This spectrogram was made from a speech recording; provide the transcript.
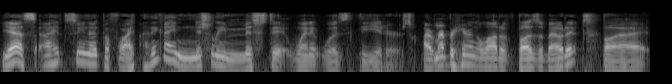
Yes, I had seen it before. I think I initially missed it when it was theaters. I remember hearing a lot of buzz about it, but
